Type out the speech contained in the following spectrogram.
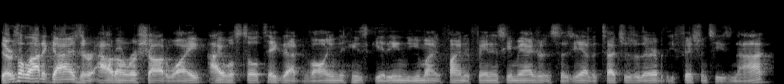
there's a lot of guys that are out on Rachaad White. I will still take that volume that he's getting. You might find a fantasy manager that says, yeah, the touches are there, but the efficiency is not.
